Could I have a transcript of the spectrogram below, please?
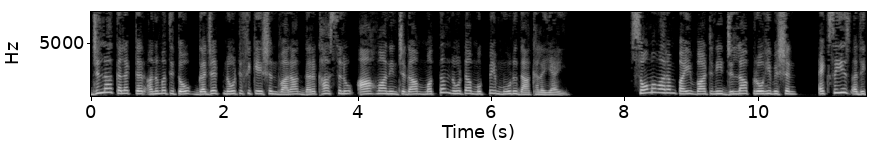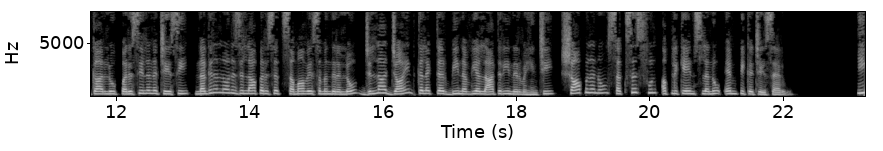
జిల్లా కలెక్టర్ అనుమతితో గజెట్ నోటిఫికేషన్ ద్వారా దరఖాస్తులు ఆహ్వానించగా మొత్తం నూట ముప్పై మూడు దాఖలయ్యాయి. సోమవారంపై వాటిని జిల్లా ప్రోహిబిషన్ ఎక్సైజ్ అధికారులు పరిశీలన చేసి నగరంలోని జిల్లా పరిషత్ సమావేశమందిరంలో జిల్లా joint collector B Navya lottery నిర్వహించి షాపులను సక్సెస్ఫుల్ అప్లికెంట్స్లను ఎంపిక చేశారు. ఈ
